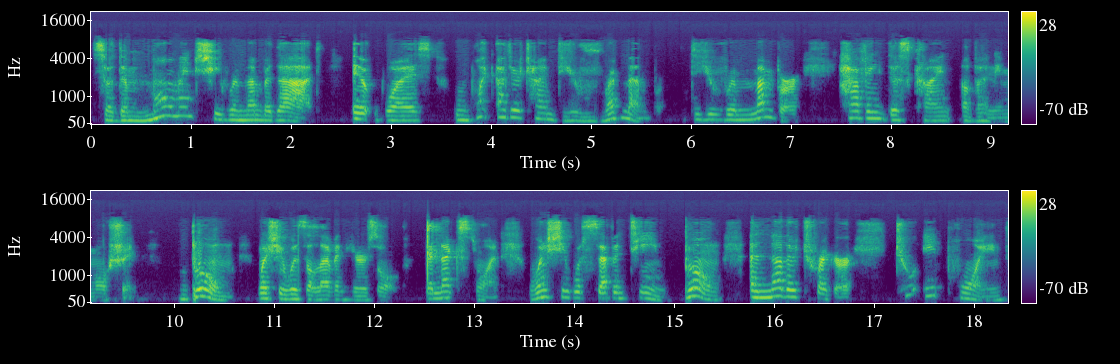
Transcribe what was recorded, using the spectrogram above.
So the moment she remembered that, it was, what other time do you remember? Do you remember having this kind of an emotion? Boom, when she was 11 years old. The next one, when she was 17, boom, another trigger to a point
